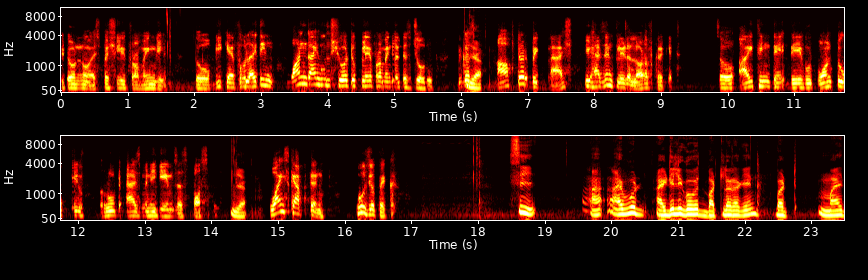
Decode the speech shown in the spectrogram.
We don't know, especially from England. So be careful. I think one guy who's sure to play from England is Joe Root. Because Yeah. after Big Bash, he hasn't played a lot of cricket. So I think they, they would want to give Root as many games as possible. Yeah. Vice captain, who's your pick? See, I, I would ideally go with Buttler again, but my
